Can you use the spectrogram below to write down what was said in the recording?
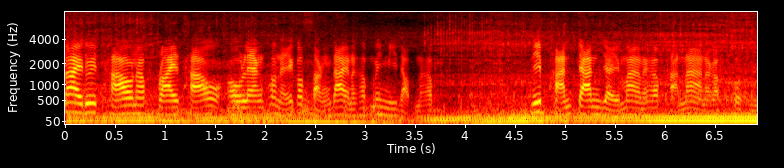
ได้ด้วยเท้านะปลายเท้าเอาแรงเท่าไหนก็สั่งได้นะครับ ไม่มีดับนะครับ นี่ผ่านจานใหญ่มากนะครับ ผ่านหน้านะครับโทษที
